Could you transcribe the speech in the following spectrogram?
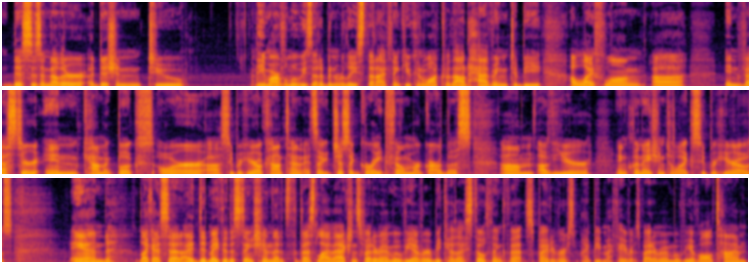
this is another addition to the Marvel movies that have been released that I think you can watch without having to be a lifelong uh, investor in comic books or uh, superhero content. It's like just a great film, regardless um, of your inclination to like superheroes. And like I said, I did make the distinction that it's the best live action Spider Man movie ever because I still think that Spider Verse might be my favorite Spider Man movie of all time,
